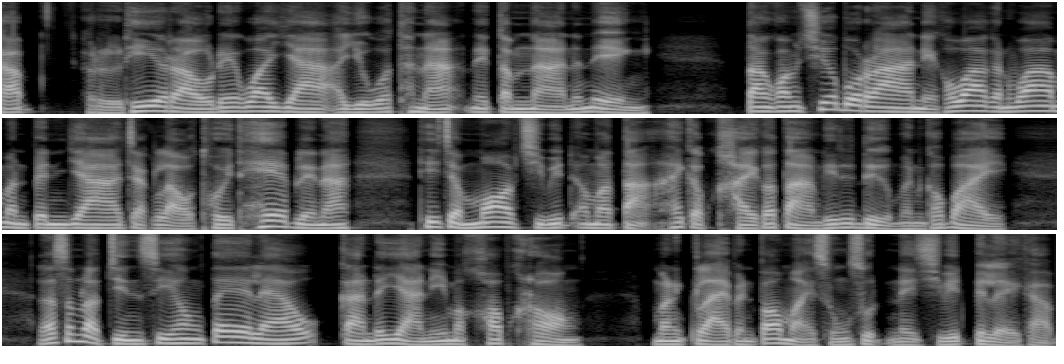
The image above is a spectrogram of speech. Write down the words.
ครับ หรือที่เราเรียกว่ายาอายุวัฒนะในตำนานนั่นเอง ตามความเชื่อโบราณเนี่ยเขาว่ากันว่ามันเป็นยาจากเหล่าทวยเทพเลยนะ ที่จะมอบชีวิตอมตะให้กับใครก็ตามที่ได้ดื่มมันเข้าไป แล้วสำหรับจินซีฮองเต้แล้ว การได้ยานี้มาครอบครอง มันกลายเป็นเป้าหมายสูงสุดในชีวิตไปเลยครับ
